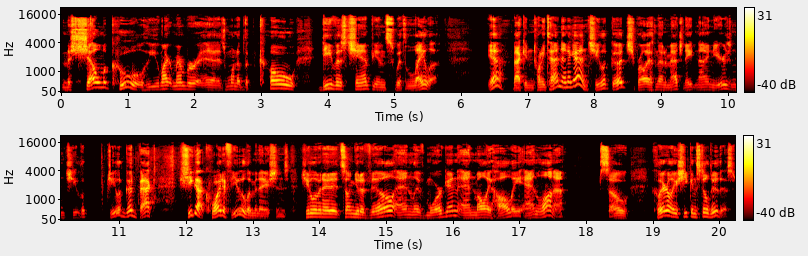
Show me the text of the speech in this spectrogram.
Michelle McCool, who you might remember as one of the co Divas champions with Layla. Yeah, back in 2010, and again, she looked good. She probably hasn't had a match in eight, nine years, and she looked she looked good back. She got quite a few eliminations. She eliminated Sonya Deville and Liv Morgan and Molly Holly and Lana. So clearly, she can still do this.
